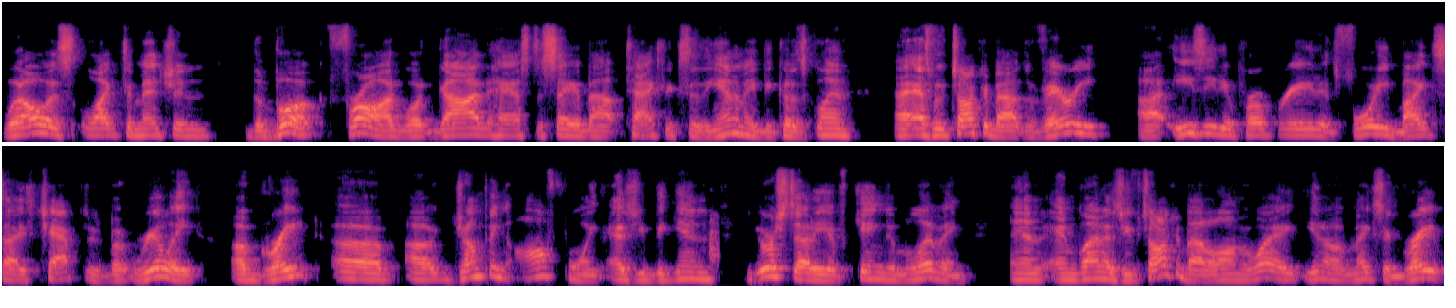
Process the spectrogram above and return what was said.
we always like to mention the book Fraud: What God Has to Say About Tactics of the Enemy, because Glenn, as we've talked about, it's very uh, easy to appropriate. It's 40 bite sized chapters, but really a great uh, uh, jumping off point as you begin your study of kingdom living. And, and Glenn, as you've talked about along the way, you know, it makes a great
